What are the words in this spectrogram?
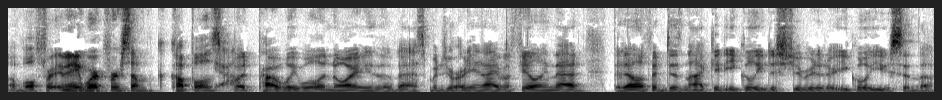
Uh, well, for it may work for some couples, Yeah. but probably will annoy the vast majority. And I have a feeling that that elephant does not get equally distributed or equal use in the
